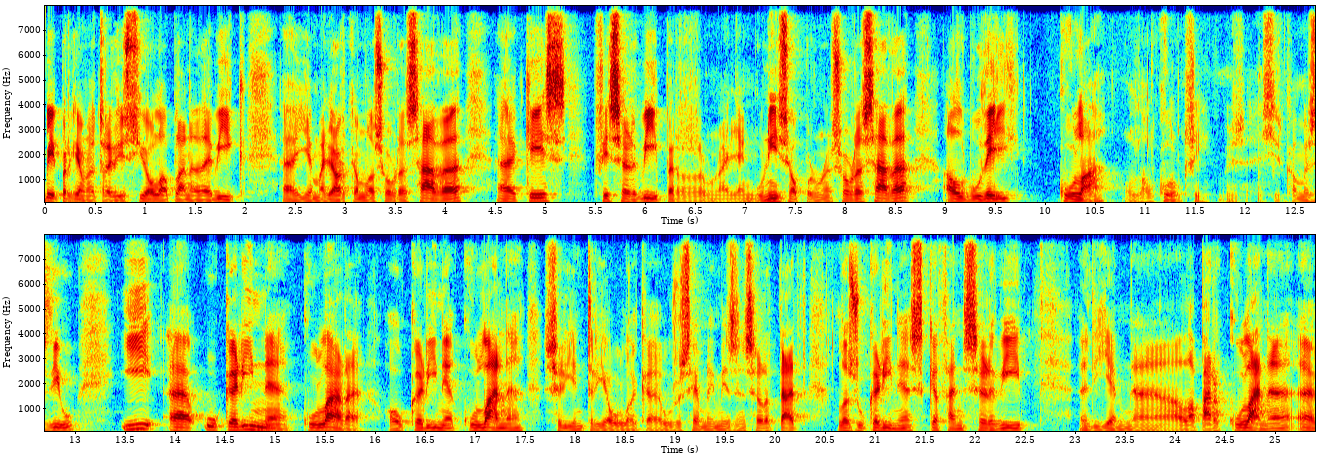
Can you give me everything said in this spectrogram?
Bé, perquè hi ha una tradició a la plana de Vic eh, i a Mallorca amb la sobrassada, eh, que és fer servir per una llangonissa o per una sobrassada el budell colar, el del cul, sí, és així com es diu, i eh, ocarina colara o ocarina colana serien, trieu la que us sembli més encertat, les ocarines que fan servir, eh, diguem-ne, la part colana eh,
